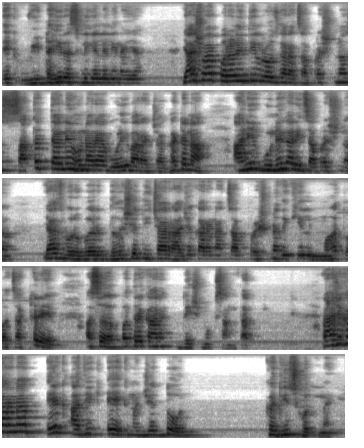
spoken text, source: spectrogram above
एक वीटही रचली गेलेली नाहीये. याशिवाय परळीतील रोजगाराचा प्रश्न सातत्याने होणाऱ्या गोळीबाराच्या घटना आणि गुन्हेगारीचा प्रश्न याचबरोबर दहशतीच्या राजकारणाचा प्रश्न देखील महत्त्वाचा ठरेल असं पत्रकार देशमुख सांगतात. राजकारणात एक अधिक एक म्हणजे दोन कधीच होत नाही.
